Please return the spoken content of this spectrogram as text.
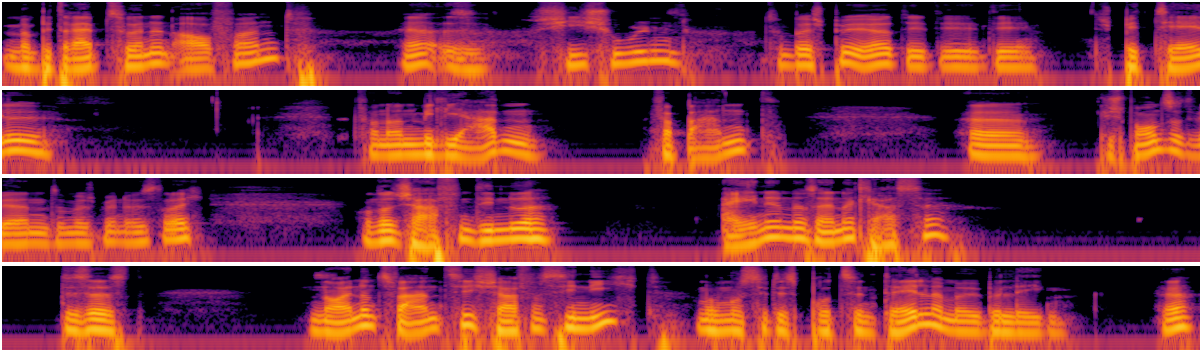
man betreibt so einen Aufwand, ja, also Skischulen zum Beispiel, ja, die, die, die speziell von einem Milliardenverband äh, gesponsert werden, zum Beispiel in Österreich. Und dann schaffen die nur einen aus einer Klasse. Das heißt, 29 schaffen sie nicht. Man muss sich das prozentuell einmal überlegen. Ja?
